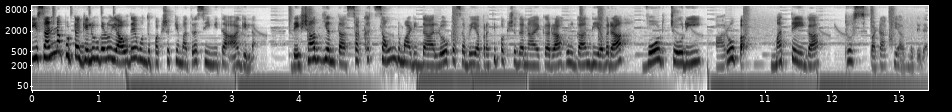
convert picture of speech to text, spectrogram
ಈ ಸಣ್ಣ ಪುಟ್ಟ ಗೆಲುವುಗಳು ಯಾವುದೇ ಒಂದು ಪಕ್ಷಕ್ಕೆ ಮಾತ್ರ ಸೀಮಿತ ಆಗಿಲ್ಲ. ದೇಶಾದ್ಯಂತ ಸಖತ್ ಸೌಂಡ್ ಮಾಡಿದ್ದ ಲೋಕಸಭೆಯ ಪ್ರತಿಪಕ್ಷದ ನಾಯಕ ರಾಹುಲ್ ಗಾಂಧಿ ಅವರ ವೋಟ್ ಚೋರಿ ಆರೋಪ ಮತ್ತೆ ಈಗ ಠುಸ್ ಪಟಾಕಿ ಆಗ್ಬಿಟ್ಟಿದೆ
